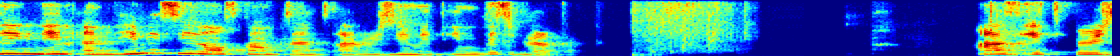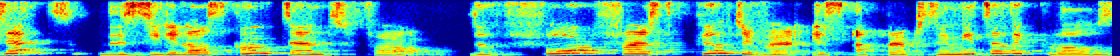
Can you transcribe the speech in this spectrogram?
lignin, and hemicellulose content are resumed in this graphic. As it presents, the cellulose content for the four first cultivar is approximately close,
